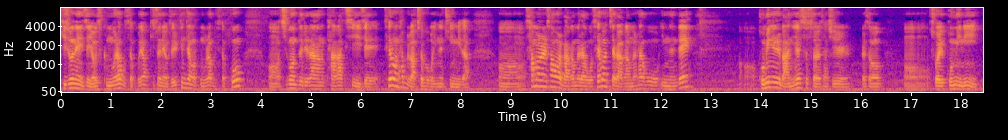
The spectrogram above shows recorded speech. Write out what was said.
기존에 이제 여기서 근무를 하고 있었고요. 기존에 여기서 1팀장으로 근무를 하고 있었고, 어, 직원들이랑 다 같이 이제 새로운 합을 맞춰보고 있는 중입니다. 어, 3월, 4월 마감을 하고 세 번째 마감을 하고 있는데, 어, 고민을 많이 했었어요, 사실. 그래서, 어, 저의 고민이 게-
